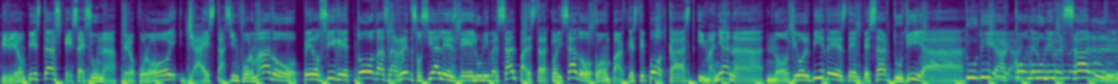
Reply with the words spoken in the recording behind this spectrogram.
¿Pidieron pistas? Esa es una. Pero por hoy ya estás informado. Pero sigue todas las redes sociales del Universal para estar actualizado. Comparte este podcast y mañana no te olvides de empezar tu día. Tu día con con el Universal.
